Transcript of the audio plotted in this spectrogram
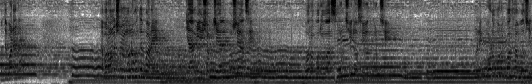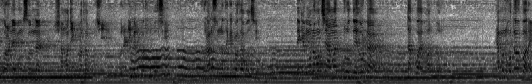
হতে পারে না? আবার অনেক সময় মনে হতে পারে যে আমি এইসব চেয়ারে বসে আছি। বড় বড় ওয়াজ করছি, নসিহত করছি। বলছি, কোরআন এবং সন্ন্যার সামাজিক কথা বলছি পলিটিক্যাল কথা বলছি, কোরআন সন্না থেকে কথা বলছি। দেখে মনে হচ্ছে আমার পুরো দেহটা তাকুয়ায় ভরপুর। এমন হতেও পারে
